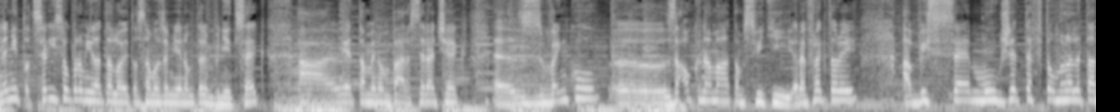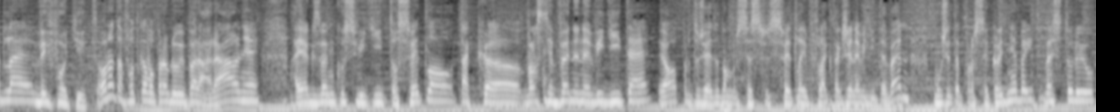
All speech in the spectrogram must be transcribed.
Není to celý soukromý letadlo, je to samozřejmě jenom ten vnitřek a je tam jenom pár sedaček. E, zvenku, e, za oknama tam svítí reflektory a vy se můžete v tomhle letadle vyfotit. Ona ta fotka opravdu vypadá reálně a jak zvenku svítí to světlo, tak e, vlastně ven nevidíte, jo, protože je to tam prostě světlej flek, takže nevidíte ven, můžete prostě klidně být ve studiu,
